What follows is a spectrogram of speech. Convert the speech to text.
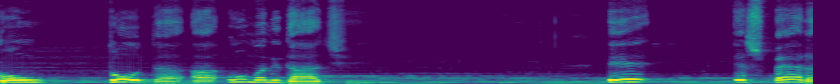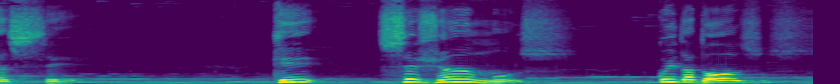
com toda a humanidade. E espera-se que sejamos cuidadosos,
